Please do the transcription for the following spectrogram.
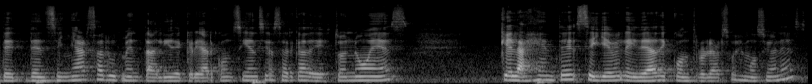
de, de enseñar salud mental y de crear conciencia acerca de esto no es que la gente se lleve la idea de controlar sus emociones,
